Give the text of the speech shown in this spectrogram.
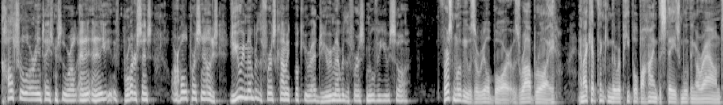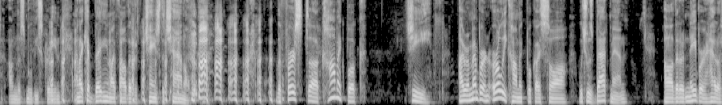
cultural orientation to the world, and, and in a broader sense, our whole personalities. Do you remember the first comic book you read? Do you remember the first movie you saw? First movie was a real bore. It was Rob Roy. And I kept thinking there were people behind the stage moving around on this movie screen. and I kept begging my father to change the channel. the first uh, comic book, gee, I remember an early comic book I saw, which was Batman, uh, that a neighbor had a,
